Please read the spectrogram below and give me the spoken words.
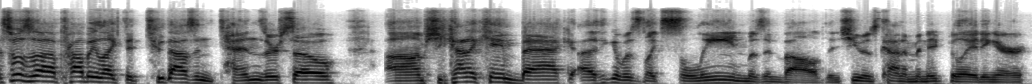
Jank. This was uh, probably like the 2010s or so. Um, she kind of came back. I think it was like Selene was involved, and she was kind of manipulating her.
